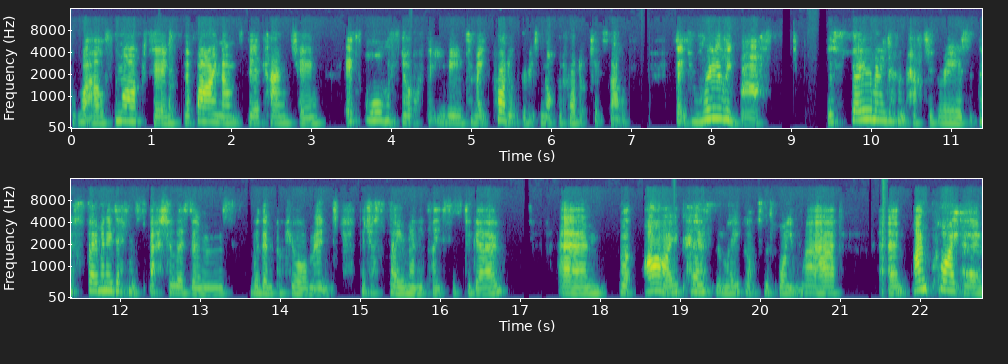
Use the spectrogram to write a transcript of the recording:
what else? The marketing, the finance, the accounting. It's all the stuff that you need to make product, but it's not the product itself. So it's really vast. There's so many different categories. There's so many different specialisms within procurement. There's just so many places to go. Um, but I personally got to the point where um, I'm quite a,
